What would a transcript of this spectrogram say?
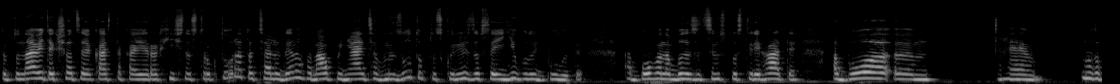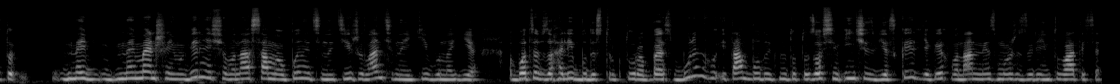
Тобто, навіть якщо це якась така ієрархічна структура, то ця людина вона опиняється внизу, тобто, скоріш за все, її будуть булити, або вона буде за цим спостерігати, або. Ем, е, ну, тобто, най, найменша ймовірність, що вона саме опиниться на тій же ланці, на якій вона є. Або це взагалі буде структура без булінгу, і там будуть ну, тобто, зовсім інші зв'язки, в яких вона не зможе зорієнтуватися,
